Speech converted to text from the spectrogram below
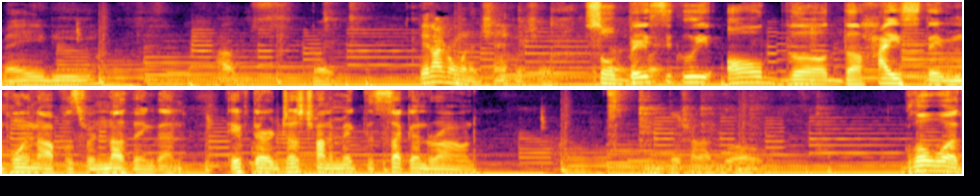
maybe. I, but they're not gonna win a championship. So basically, all the the heist they've been pulling off was for nothing. Then, if they're just trying to make the second round, they're trying to grow. Glow what?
